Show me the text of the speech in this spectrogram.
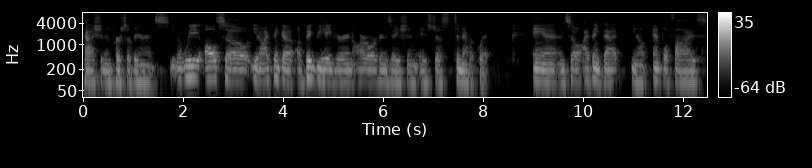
passion and perseverance. You know, we also, you know, I think a, a big behavior in our organization is just to never quit. And, and so I think that, you know, amplifies,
